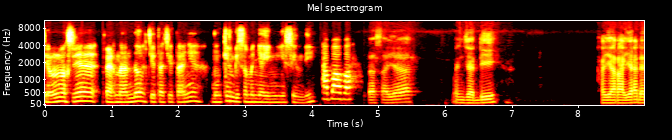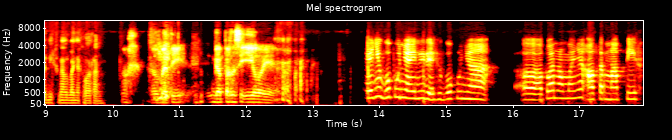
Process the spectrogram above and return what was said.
cuman maksudnya Fernando cita-citanya mungkin bisa menyaingi Cindy. apa-apa Cita saya menjadi kaya raya dan dikenal banyak orang. Oh, berarti nggak perlu CEO ya? kayaknya gue punya ini deh gue punya eh, apa namanya alternatif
